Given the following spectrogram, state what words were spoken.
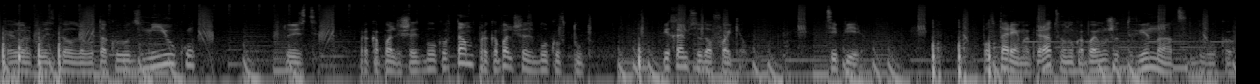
Как только вы сделали вот такую вот змеюку, то есть Прокопали 6 блоков там, прокопали 6 блоков тут. Пихаем сюда факел. Теперь повторяем операцию, ну копаем уже 12 блоков.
